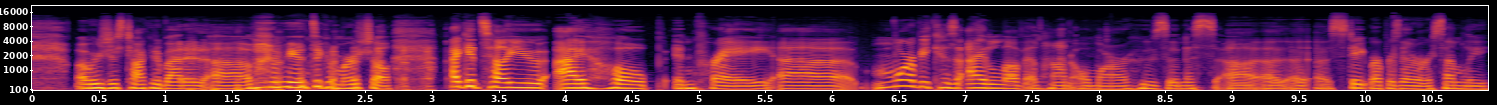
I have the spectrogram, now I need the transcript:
I was just talking about it uh, when we went to commercial. I could tell you, I hope and pray uh, more because I love Ilhan Omar, who's an, uh, a, a state representative or assembly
